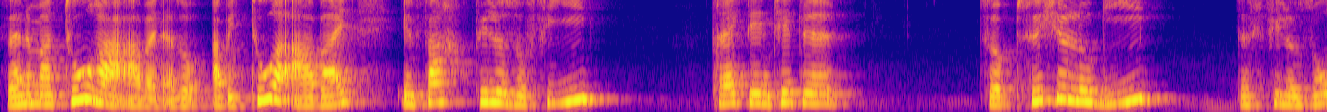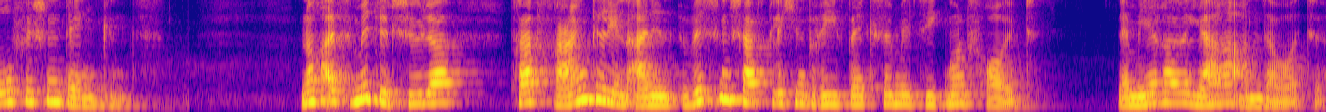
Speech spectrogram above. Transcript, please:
Seine Maturaarbeit, also Abiturarbeit im Fach Philosophie, trägt den Titel Zur Psychologie des philosophischen Denkens. Noch als Mittelschüler trat Frankl in einen wissenschaftlichen Briefwechsel mit Sigmund Freud, der mehrere Jahre andauerte.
